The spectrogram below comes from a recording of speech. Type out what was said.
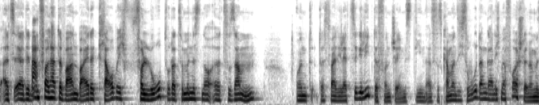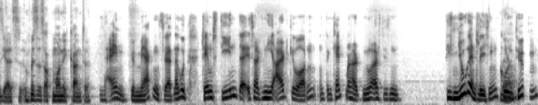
Als er den Ah. Unfall hatte, waren beide, glaube ich, verlobt oder zumindest noch äh, zusammen. Und das war die letzte Geliebte von James Dean. Also das kann man sich so dann gar nicht mehr vorstellen, wenn man sie als Mrs. Ogmonic kannte. Nein, bemerkenswert. Na gut, James Dean, der ist halt nie alt geworden und den kennt man halt nur als diesen, diesen jugendlichen, coolen Ja. Typen.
